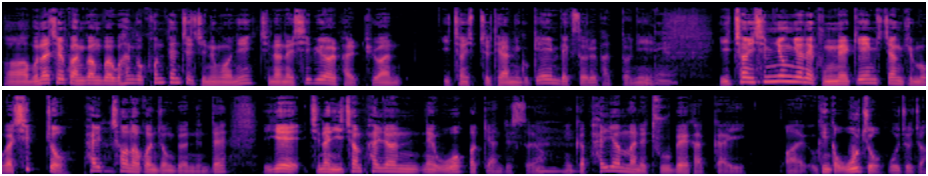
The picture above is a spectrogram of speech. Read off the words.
어, 문화체육관광부하고 한국콘텐츠진흥원이 지난해 12월 발표한 2017 대한민국 게임 백서를 봤더니 네. 2016년에 국내 게임 시장 규모가 10조 8천억 원 정도였는데 이게 지난 2008년에 5억밖에 안 됐어요. 음. 그러니까 8년 만에 두 배 가까이 아, 그러니까 5조, 5조죠.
